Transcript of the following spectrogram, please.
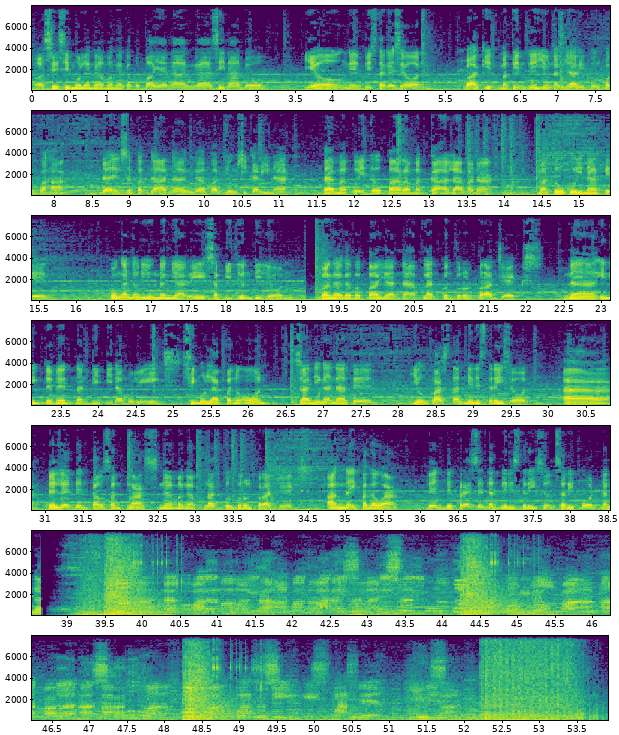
O, sisimula na mga kababayan ng uh, Senado yung investigasyon bakit matindi yung nangyari pong pagbaha dahil sa pagdaan ng uh, bagyong si Karina. Tama po ito para magkaalaman na matukoy natin kung ano yung nangyari sa bilyon-bilyon mga kababayan na flood control projects na inimplement ng DPWH. Simula pa noon, sabi nga natin, yung past administration, uh, 11,000 plus na mga flood control projects ang naipagawa. Then the present administration sa report ng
